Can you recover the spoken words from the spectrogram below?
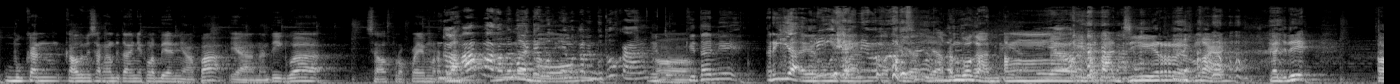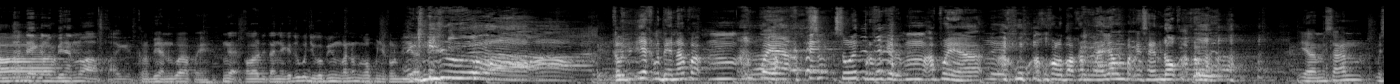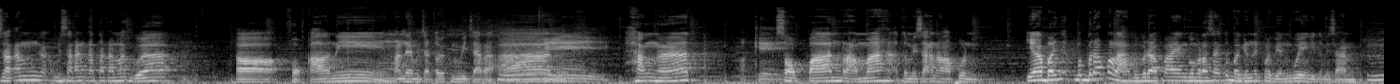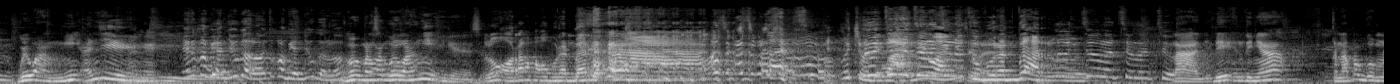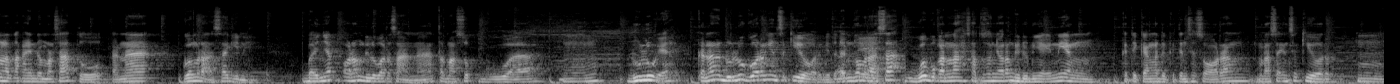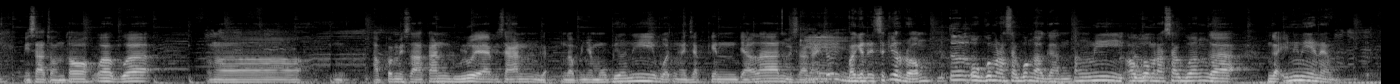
bukan kalau misalkan ditanya kelebihannya apa ya nanti gue self proclaimer Nggak apa-apa, kami enggak itu yang, kami butuhkan. itu Oh. kita ini ria ya Ria nih, Bang. Podcastnya ya, ya kan gue ganteng Iya. gue tajir enggak ya nah jadi contoh eh, deh kelebihan lo apa gitu kelebihan gue apa ya enggak kalau ditanya gitu gue juga bingung karena gue gak punya kelebihan Kelebih, iya kelebihan apa? Hmm, apa ya? Su- sulit berpikir. Hmm, apa ya? Aku aku kalau makan mie ayam pakai sendok aku. Ya misalkan misalkan misalkan katakanlah gue eh, vokal nih, pandai mencari topik pembicaraan, oke hangat, oke sopan, ramah atau misalkan apa pun. Ya banyak beberapa lah, beberapa yang gue merasa itu bagian dari kelebihan gue gitu misalkan. Gue wangi anjing. Ya, itu kelebihan juga loh, itu kelebihan juga loh. Gue merasa gue wangi gitu. lo orang apa kuburan baru Masuk, masuk, masuk. lucu deh wangi wangi kuburan baru Lucu, lucu, lucu. Nah, jadi intinya kenapa gue meletakkan nomor satu? Karena gue merasa gini, banyak orang di luar sana, termasuk gue Hmm. dulu ya, karena dulu gue orang insecure gitu, dan gue Oke. merasa gue bukanlah satu-satunya orang di dunia ini yang ketika ngedeketin seseorang merasa insecure. Hmm. Misal contoh, wah gue nge apa misalkan dulu ya misalkan nggak punya mobil nih buat ngajakin jalan misalkan itu bagian dari insecure dong Betul. oh gue merasa gue nggak ganteng nih oh gue merasa gue nggak nggak ini nih nah,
